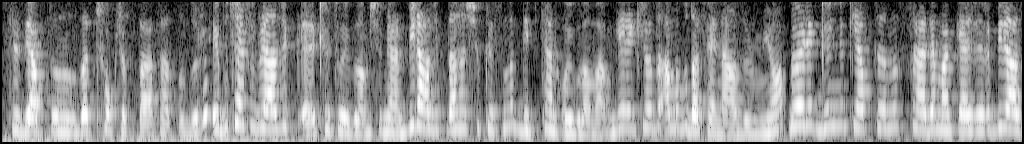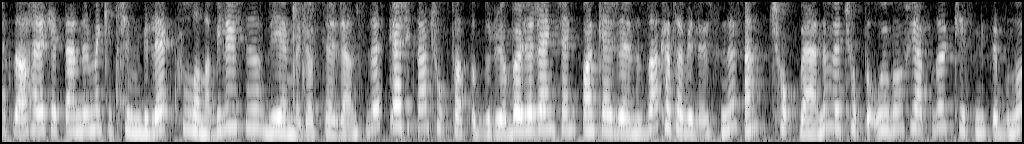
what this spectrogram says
siz yaptığınızda çok çok daha tatlı durur. E, bu tarafı birazcık e, kötü uygulamışım. Yani birazcık daha şu kısmı dipten uygulamam gerekiyordu ama bu da fena durmuyor. Böyle günlük yaptığınız sade makyajları birazcık daha hareketlendirmek için bile kullanabilirsiniz. Diğerini de göstereceğim size. Gerçekten çok tatlı duruyor. Böyle renk renk makyajlarınıza katabilirsiniz. Ben çok beğendim ve çok da uygun fiyatlı. Kesinlikle bunu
